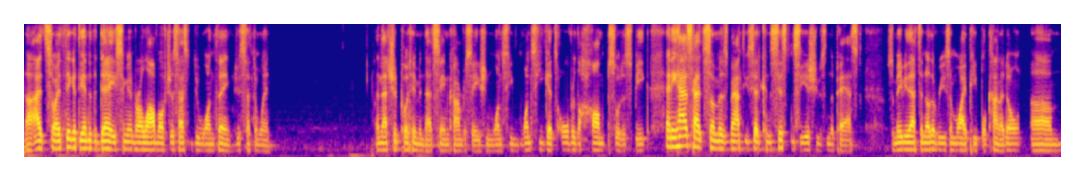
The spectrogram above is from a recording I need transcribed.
Uh, I, so I think at the end of the day, Semyon Varlamov just has to do one thing, just has to win, and that should put him in that same conversation once he once he gets over the hump, so to speak. And he has had some, as Matthew said, consistency issues in the past. So maybe that's another reason why people kind of don't um,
